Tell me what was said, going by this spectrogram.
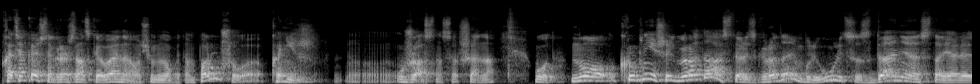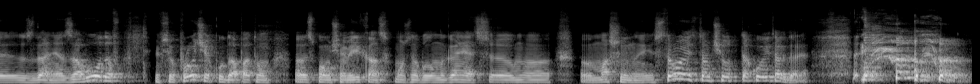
Хотя, конечно, гражданская война очень много там порушила, конечно, э, ужасно совершенно. Вот. Но крупнейшие города остались городами, были улицы, здания, стояли здания заводов и все прочее, куда потом э, с помощью американцев можно было нагонять э, машины и строить там чего-то такое и так далее.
